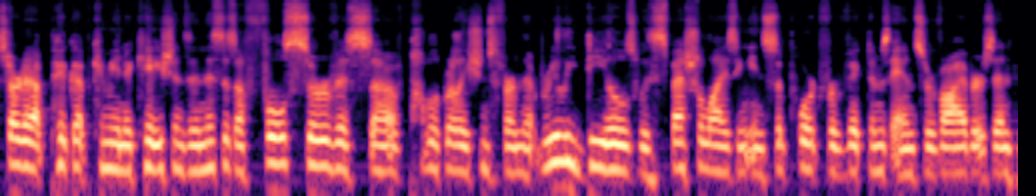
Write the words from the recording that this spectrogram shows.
started up Pickup Communications, and this is a full-service uh, public relations firm that really deals with specializing in support for victims and survivors. And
